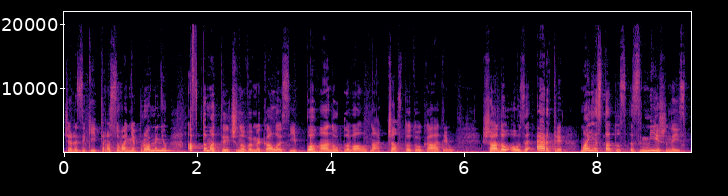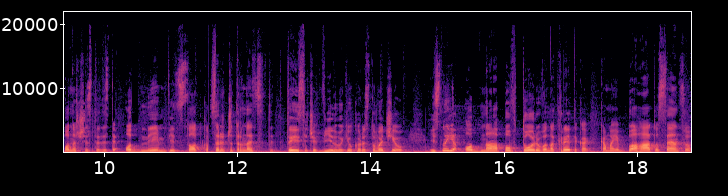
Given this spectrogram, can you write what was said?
через який трасування променів автоматично вимикалось і погано впливало на частоту кадрів. Shadow of the Erdtree має статус змішаний з понад 61% серед 14 тисяч відгуків користувачів. Існує одна повторювана критика, яка має багато сенсу,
